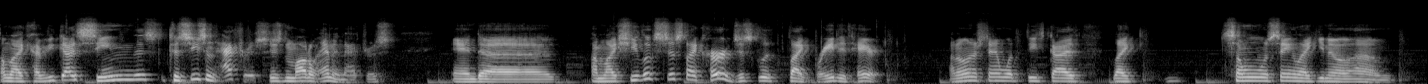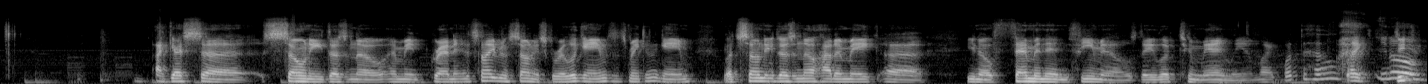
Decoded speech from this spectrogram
I'm like, have you guys seen this? Because she's an actress. She's a model and an actress. And uh, I'm like, she looks just like her, just with like braided hair. I don't understand what these guys like. Someone was saying like, you know, um, I guess uh, Sony doesn't know. I mean, granted, it's not even Sony; it's Guerrilla Games. It's making the game, but Sony doesn't know how to make, uh, you know, feminine females. They look too manly. I'm like, what the hell? Like, You know,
